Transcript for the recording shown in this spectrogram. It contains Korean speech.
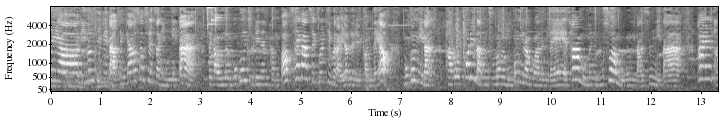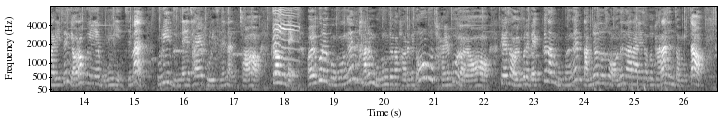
안녕하세요. 리논TV 나진경 수술장입니다. 제가 오늘 모공 줄이는 방법 세 가지 꿀팁을 알려드릴 건데요. 모공이란 바로 털이 나는 구멍을 모공이라고 하는데 사람 몸에는 무수한 모공이 많습니다. 팔, 다리 등 여러 부위의 모공이 있지만 우리 눈에 잘 보이지는 않죠. 그런데 얼굴의 모공은 다른 모공들과 다르게 너무 잘 보여요. 그래서 얼굴의 매끈한 모공은 남녀노소 어느 나라에서도 바라는 점이죠.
